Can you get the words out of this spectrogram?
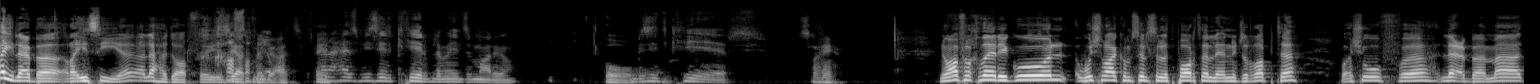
أي لعبة رئيسية لها دور في زيادة. المبيعات. أنا إيه. أحس بيزيد كثير لما ينزل ماريو أوه. بيزيد كثير صحيح. نواف الخضير يقول وش رأيكم سلسلة Portal لأني جربته وأشوف لعبة ما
